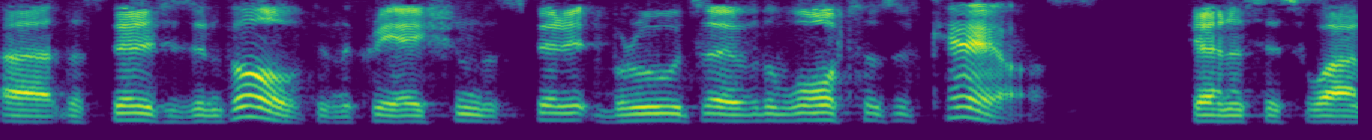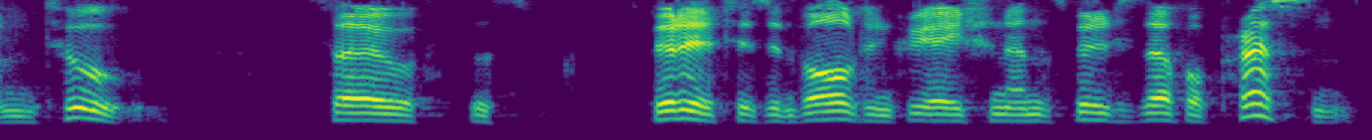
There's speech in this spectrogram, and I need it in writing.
uh, the Spirit is involved in the creation. The Spirit broods over the waters of chaos. Genesis 1, 2. So the Spirit is involved in creation and the Spirit is therefore present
